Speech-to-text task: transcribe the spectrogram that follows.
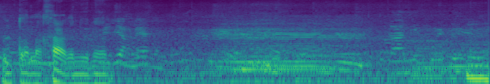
คนตอนราคากันอยู่นะครับอืม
